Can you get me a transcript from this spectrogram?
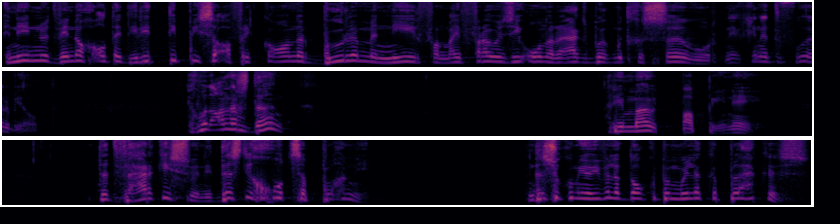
En nie noodwendig altyd hierdie tipiese afrikaner boere manier van my vrou is hier onder ek boek moet geserve word nee gee net 'n voorbeeld. Jy moet anders dink. Remote papi nee Dit werk nie so nie. Dis nie God se plan nie. En dis hoekom jou huwelik dalk op 'n moeilike plek is.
